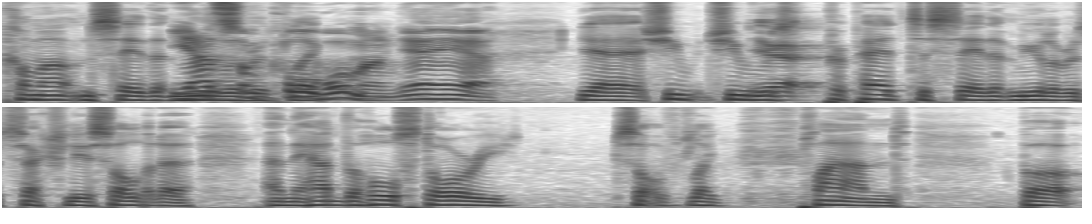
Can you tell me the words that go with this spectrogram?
come out and say that Yeah, Mueller some had poor like, woman. Yeah, yeah, yeah. Yeah, she she was Yeah. prepared to say that Mueller had sexually assaulted her, and they had the whole story sort of like planned, but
